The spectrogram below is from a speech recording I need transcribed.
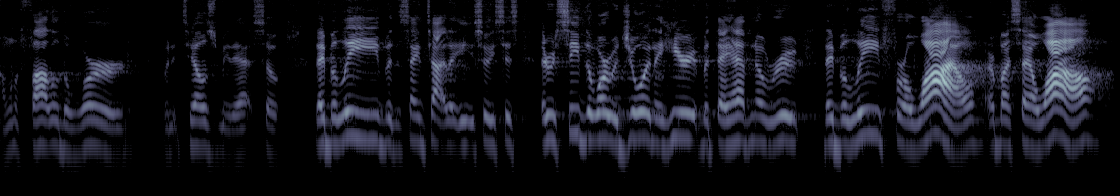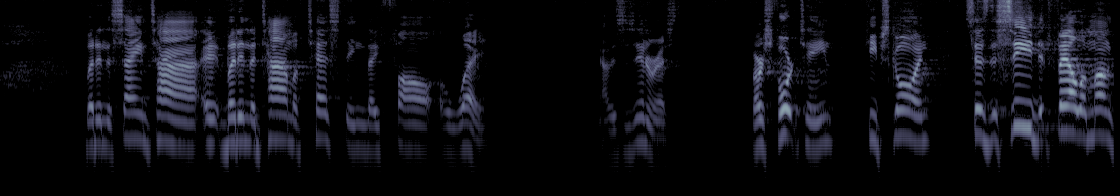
I want to follow the word when it tells me that. So they believe, but at the same time, so he says, they receive the word with joy and they hear it, but they have no root. They believe for a while. Everybody say a while. But in the same time, eh, but in the time of testing, they fall away. Now, this is interesting. Verse 14 keeps going. It says, The seed that fell among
